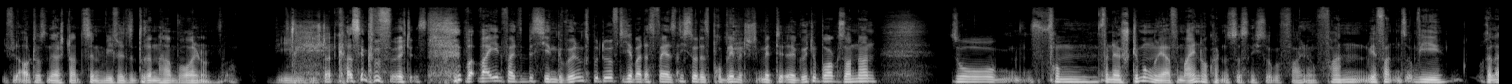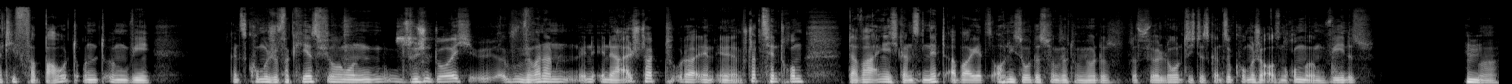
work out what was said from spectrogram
wie viele Autos in der Stadt sind, wie viel sie drin haben wollen und wie die Stadtkasse gefüllt ist. War, jedenfalls ein bisschen gewöhnungsbedürftig, aber das war jetzt nicht so das Problem mit, mit äh, Göteborg, sondern so vom, von der Stimmung her, vom Eindruck hat uns das nicht so gefallen. Wir fanden, wir fanden es irgendwie relativ verbaut und irgendwie ganz komische Verkehrsführung und zwischendurch, äh, wir waren dann in, in der Altstadt oder im, im Stadtzentrum, da war eigentlich ganz nett, aber jetzt auch nicht so, dass wir gesagt haben, ja, das, dafür lohnt sich das ganze komische außenrum irgendwie. Das Hm. ja.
